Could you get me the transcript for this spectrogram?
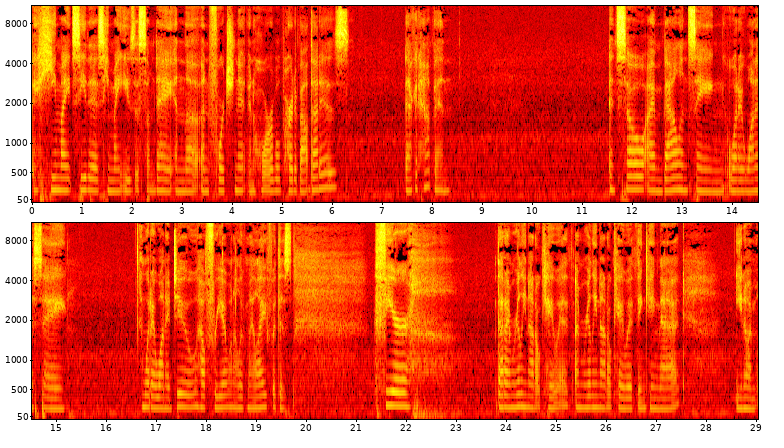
he might see this, he might use this someday. And the unfortunate and horrible part about that is that could happen. And so I'm balancing what I want to say and what I want to do, how free I want to live my life with this fear that I'm really not okay with. I'm really not okay with thinking that, you know, I'm.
